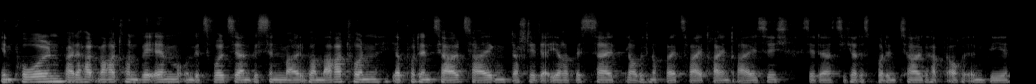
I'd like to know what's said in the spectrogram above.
in Polen bei der Halbmarathon-WM und jetzt wollte sie ja ein bisschen mal über Marathon ihr Potenzial zeigen. Da steht ja ihre Bestzeit, glaube ich, noch bei 2,33. Sie hat ja sicher das Potenzial gehabt, auch irgendwie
